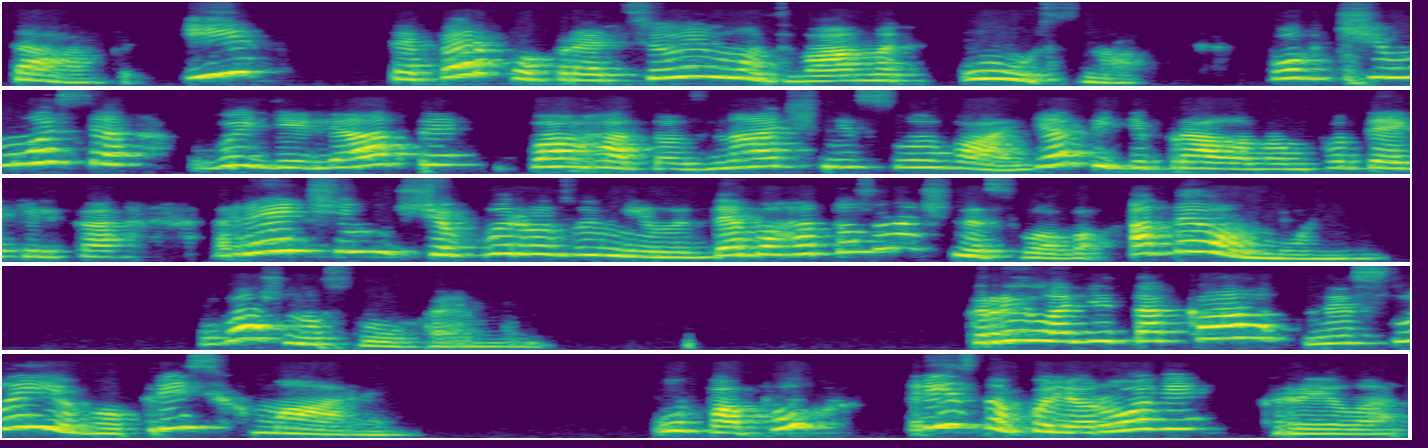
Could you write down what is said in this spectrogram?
Так, і тепер попрацюємо з вами усно. Повчимося виділяти багатозначні слова. Я підібрала вам по декілька речень, щоб ви розуміли, де багатозначне слово, а де омонім. Уважно слухаємо. Крила літака несли його крізь хмари. У папуг різнокольорові крила.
